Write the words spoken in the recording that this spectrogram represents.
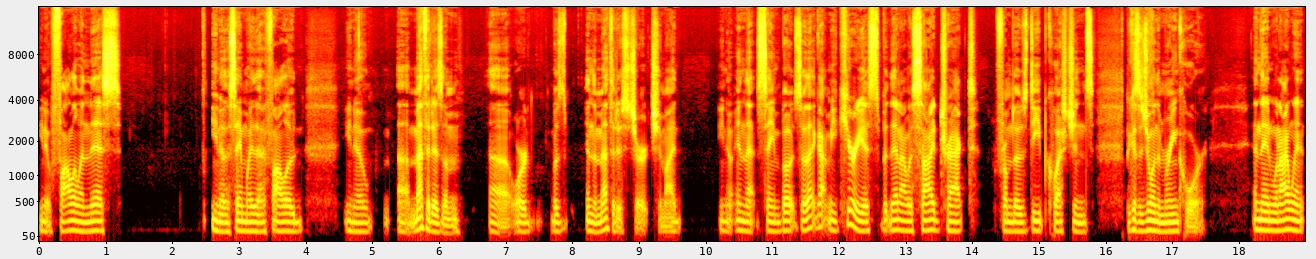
you know following this? You know, the same way that I followed, you know, uh, Methodism uh, or was in the Methodist church. Am I, you know, in that same boat? So that got me curious. But then I was sidetracked from those deep questions because I joined the Marine Corps. And then when I went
